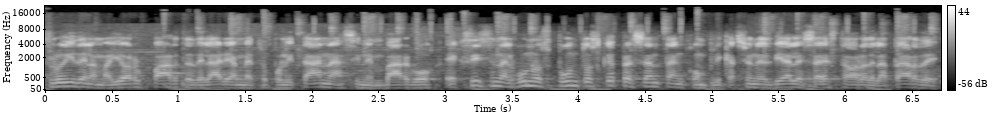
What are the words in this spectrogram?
Fluida en la mayor parte del área metropolitana, sin embargo, existen algunos puntos que presentan complicaciones viales a esta hora de la tarde.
